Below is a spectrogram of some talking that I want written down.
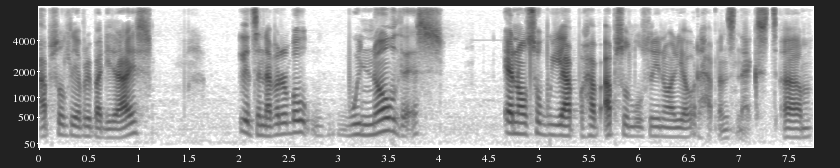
absolutely everybody dies. It's inevitable. We know this. And also, we have absolutely no idea what happens next. Um,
